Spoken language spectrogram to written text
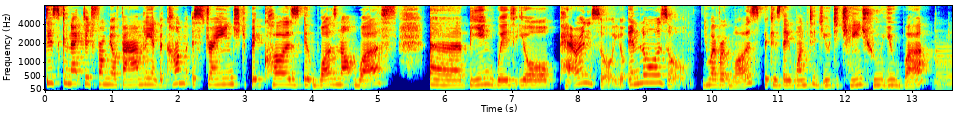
disconnected from your family and become estranged because it was not worth uh, being with your parents or your in-laws or whoever it was because they wanted you to change who you were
